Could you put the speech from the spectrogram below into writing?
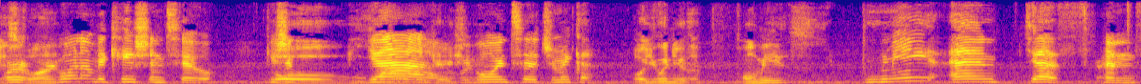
It's we're, fun. we're going on vacation too. You should. oh, who went on yeah, we're going to Jamaica. Oh, you and your homies? Me and yes, friends.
